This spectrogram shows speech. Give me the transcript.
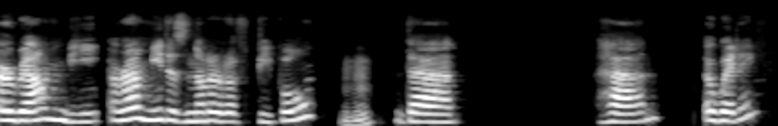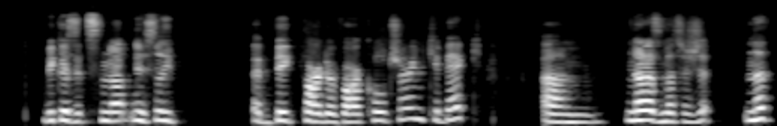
around me around me there's not a lot of people Mhm. that had a wedding because it's not necessarily a big part of our culture in Quebec. Um, not as much as not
